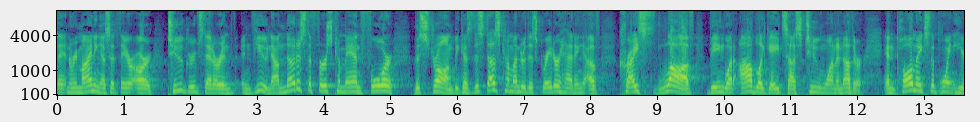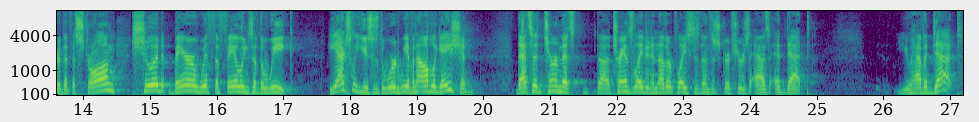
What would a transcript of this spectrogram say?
and reminding us that there are two groups that are in, in, view. Now, notice the first command for the strong, because this does come under this greater heading of Christ's love being what obligates us to one another. And Paul makes the point here that the strong should bear with the failings of the weak. He actually uses the word we have an obligation. That's a term that's uh, translated in other places in the scriptures as a debt. You have a debt.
